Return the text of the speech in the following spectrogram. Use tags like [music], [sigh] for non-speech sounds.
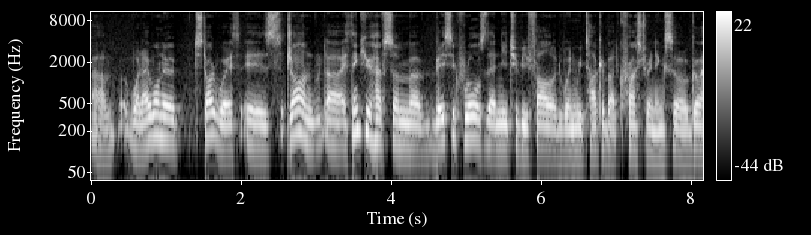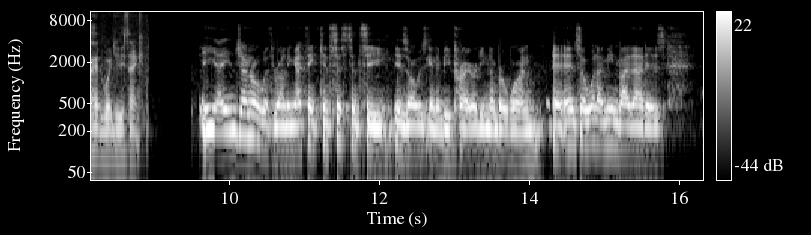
Um, what I want to start with is John. Uh, I think you have some uh, basic rules that need to be followed when we talk about cross training. So go ahead. What do you think? Yeah, in general, with running, I think consistency is always going to be priority number one. And so, what I mean by that is,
